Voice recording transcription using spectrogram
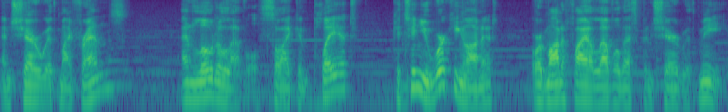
and share it with my friends, and load a level so I can play it, continue working on it, or modify a level that's been shared with me.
